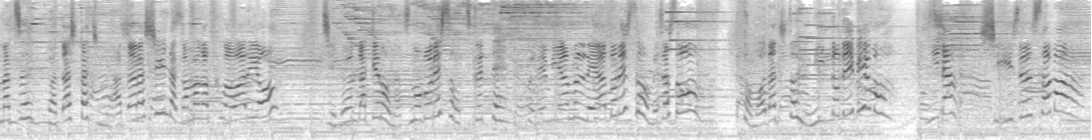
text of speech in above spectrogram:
夏私たちに新しい仲間が加わるよ。自分だけの夏のドレスを作ってプレミアムレアドレスを目指そう。友達とユニットデビューも。2段シーズンサマー。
